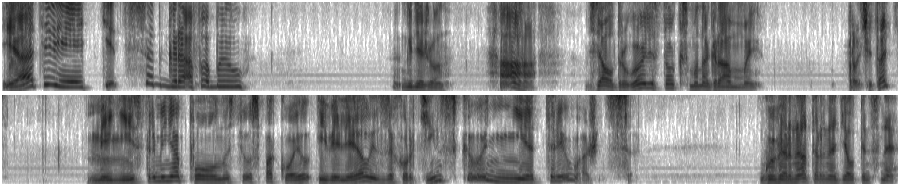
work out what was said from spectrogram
«И ответец от графа был». «Где же он?» «Ага». Взял другой листок с монограммой. «Прочитать?» Министр меня полностью успокоил и велел из-за Хуртинского не тревожиться. Губернатор надел пенсне.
